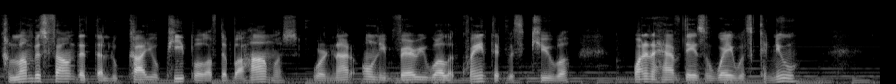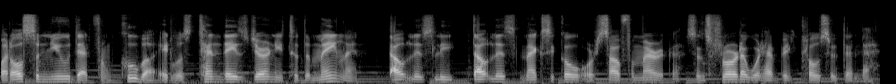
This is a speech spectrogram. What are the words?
Columbus found that the lucayo people of the bahamas were not only very well acquainted with cuba one and a half days away with canoe but also knew that from cuba it was 10 days journey to the mainland doubtlessly, doubtless Mexico or South America, since Florida would have been closer than that.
